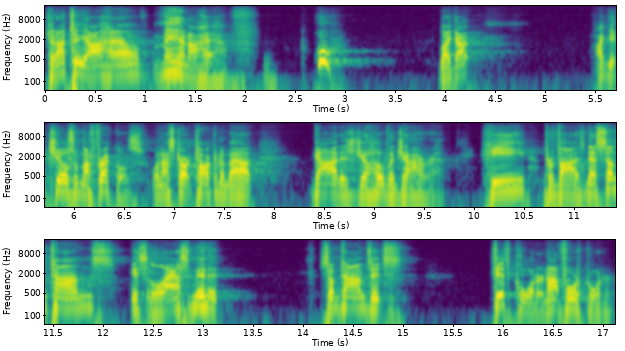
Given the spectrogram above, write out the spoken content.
Can I tell you I have? Man, I have. Whew. Like I I get chills with my freckles when I start talking about God as Jehovah Jireh. He provides. Now, sometimes it's last minute. Sometimes it's fifth quarter, not fourth quarter.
